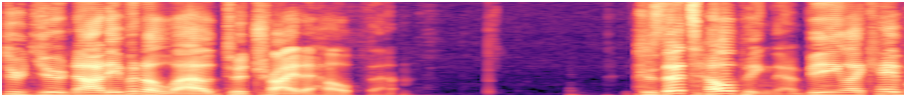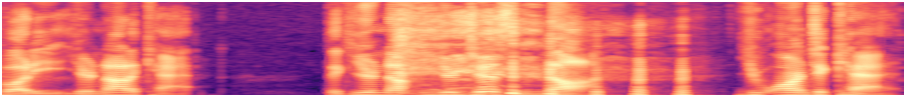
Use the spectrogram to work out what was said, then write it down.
dude. You're not even allowed to try to help them, because that's helping them. Being like, "Hey, buddy, you're not a cat. Like you're not. You're just not. You aren't a cat.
